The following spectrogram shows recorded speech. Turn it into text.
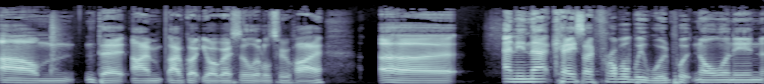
Um, that I'm I've got Yorgos a little too high. Uh, and in that case, I probably would put Nolan in,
